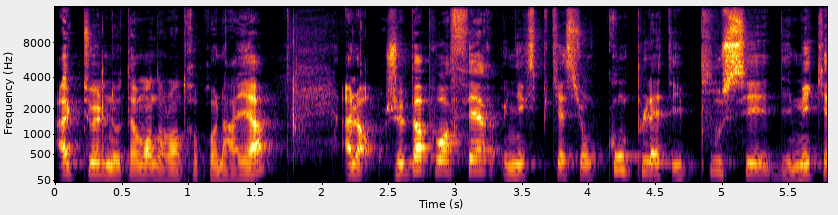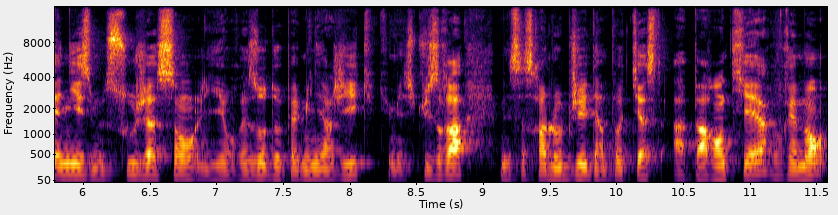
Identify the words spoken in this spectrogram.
actuel, notamment dans l'entrepreneuriat. Alors, je ne vais pas pouvoir faire une explication complète et poussée des mécanismes sous-jacents liés au réseau dopaminergique, tu m'excuseras, mais ce sera l'objet d'un podcast à part entière, vraiment.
